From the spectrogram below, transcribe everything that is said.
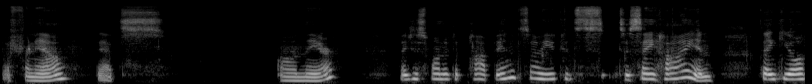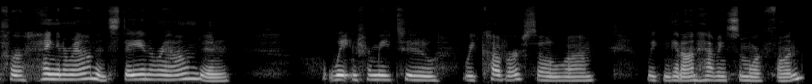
But for now, that's on there. I just wanted to pop in so you could to say hi and thank you all for hanging around and staying around and waiting for me to recover so um, we can get on having some more fun.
